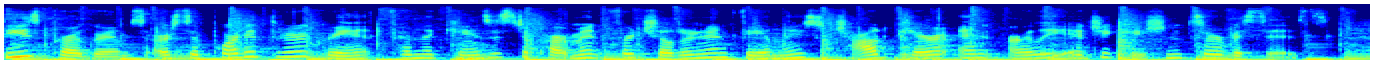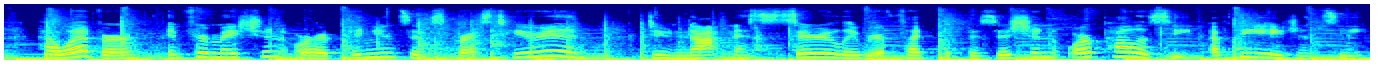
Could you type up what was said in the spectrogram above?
These programs are supported through a grant from the Kansas Department for Children and Families Child Care and Early Education Services. However, information or opinions expressed herein do not necessarily reflect the position or policy of the agency,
